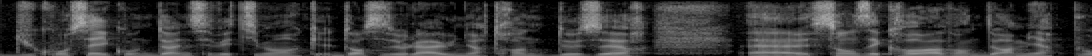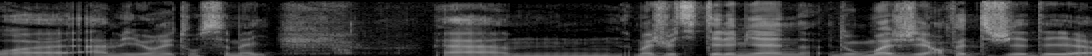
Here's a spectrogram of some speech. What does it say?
du conseil qu'on te donne, c'est effectivement dans ces eaux-là, 1h30, 2 heures euh, sans écran avant de dormir pour améliorer ton sommeil. Moi, je vais citer les miennes. Donc moi, j'ai en fait, j'ai des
